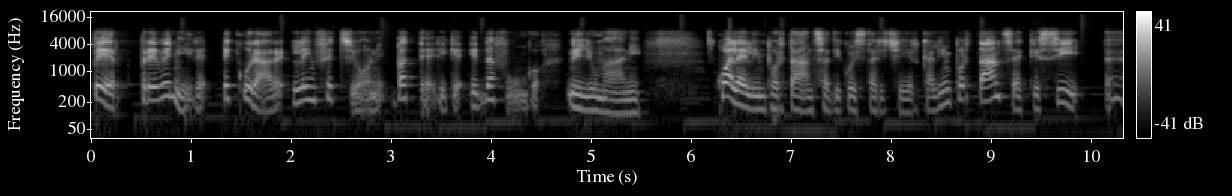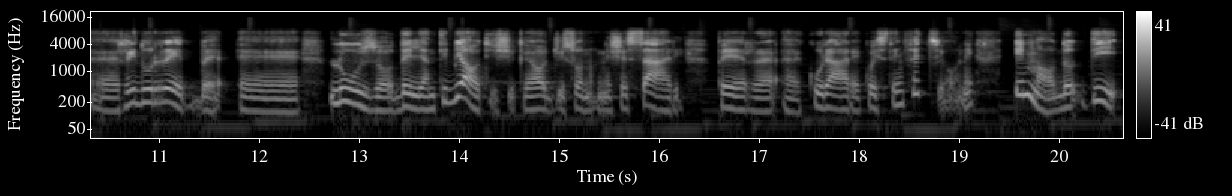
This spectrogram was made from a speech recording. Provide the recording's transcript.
per prevenire e curare le infezioni batteriche e da fungo negli umani. Qual è l'importanza di questa ricerca? L'importanza è che si eh, ridurrebbe eh, l'uso degli antibiotici che oggi sono necessari per eh, curare queste infezioni in modo di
